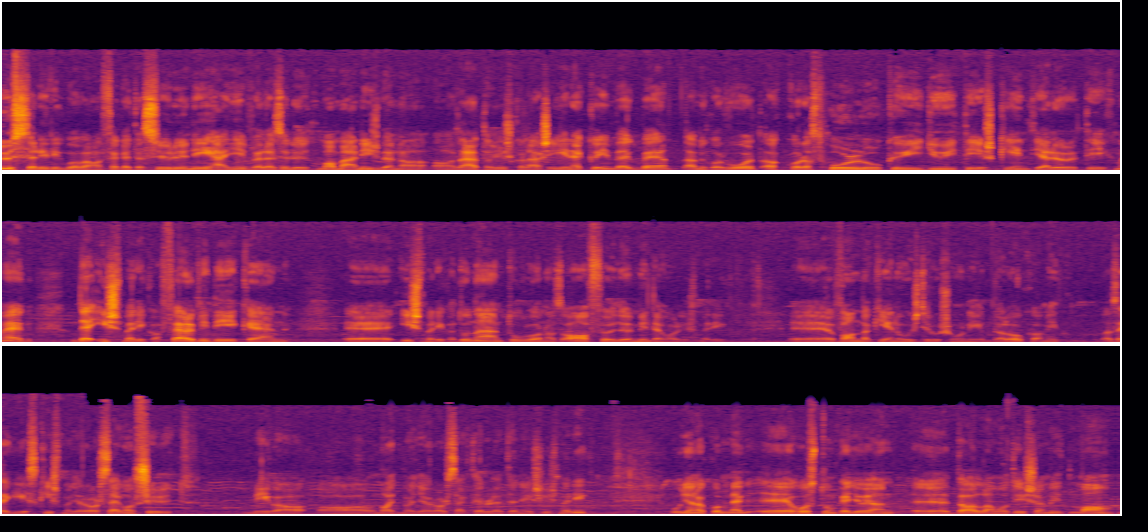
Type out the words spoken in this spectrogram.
ősszel érik babám a fekete szőlő néhány évvel ezelőtt, ma már nincs benne az általános iskolás énekkönyvekbe, amikor volt, akkor azt hollókői gyűjtésként jelölték meg, de ismerik a felvidéken, e, ismerik a Dunántúlon, az Alföldön, mindenhol ismerik. Vannak ilyen új stílusú népdalok, amit az egész kis Magyarországon, sőt, még a, a Nagy Magyarország területen is ismerik. Ugyanakkor meg hoztunk egy olyan dallamot is, amit ma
